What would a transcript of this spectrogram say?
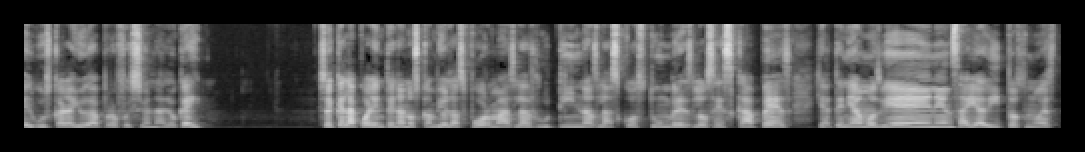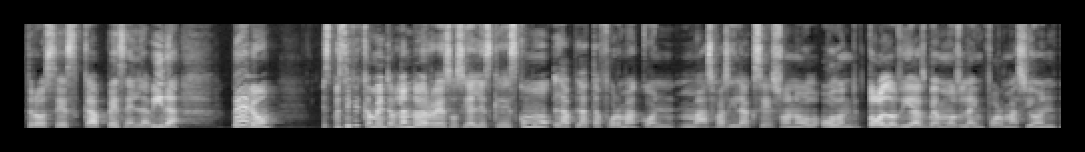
el buscar ayuda profesional, ¿ok? Sé que la cuarentena nos cambió las formas, las rutinas, las costumbres, los escapes. Ya teníamos bien ensayaditos nuestros escapes en la vida. Pero Específicamente hablando de redes sociales, que es como la plataforma con más fácil acceso, ¿no? O donde todos los días vemos la información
